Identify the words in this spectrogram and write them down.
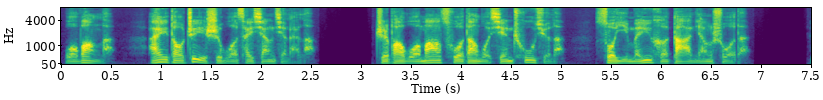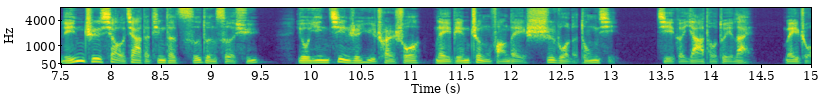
我忘了。挨到这时，我才想起来了。只怕我妈错当我先出去了，所以没和大娘说的。”林之孝家的听他辞顿色虚，又因近日玉串说那边正房内失落了东西，几个丫头对赖，没准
